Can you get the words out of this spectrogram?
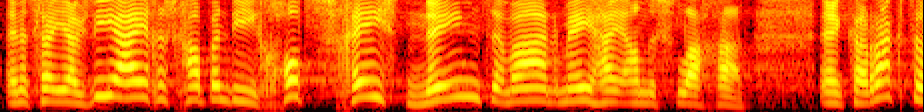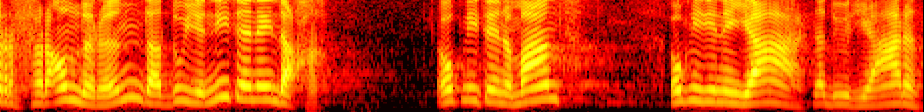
En het zijn juist die eigenschappen die Gods geest neemt en waarmee hij aan de slag gaat. En karakter veranderen, dat doe je niet in één dag. Ook niet in een maand, ook niet in een jaar, dat duurt jaren.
